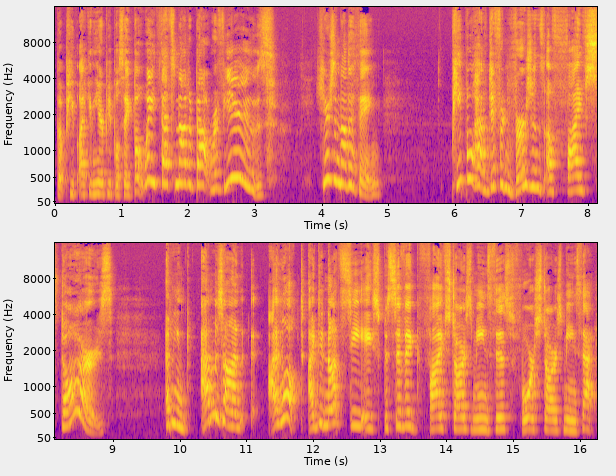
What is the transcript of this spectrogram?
But people I can hear people say, "But wait, that's not about reviews." Here's another thing. People have different versions of 5 stars. I mean, Amazon I looked. I did not see a specific five stars means this, four stars means that.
